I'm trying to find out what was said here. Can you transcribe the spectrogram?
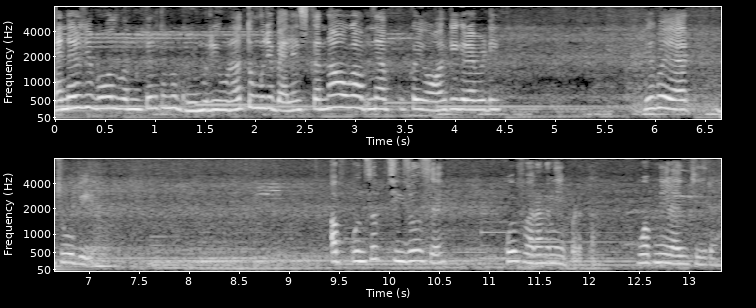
एनर्जी बॉल बनकर तो मैं घूम रही हूँ ना तो मुझे बैलेंस करना होगा अपने आप को, कहीं और की ग्रेविटी देखो यार, जो भी है। अब उन सब चीज़ों से कोई फ़र्क नहीं पड़ता। वो अपनी लाइफ जी रहा है।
